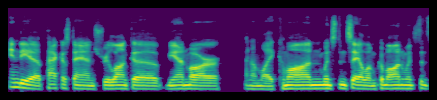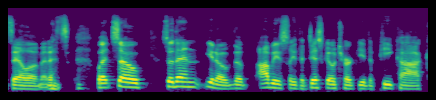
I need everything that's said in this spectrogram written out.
India, Pakistan, Sri Lanka, Myanmar, and i'm like come on winston salem come on winston salem and it's but so so then you know the obviously the disco turkey the peacock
